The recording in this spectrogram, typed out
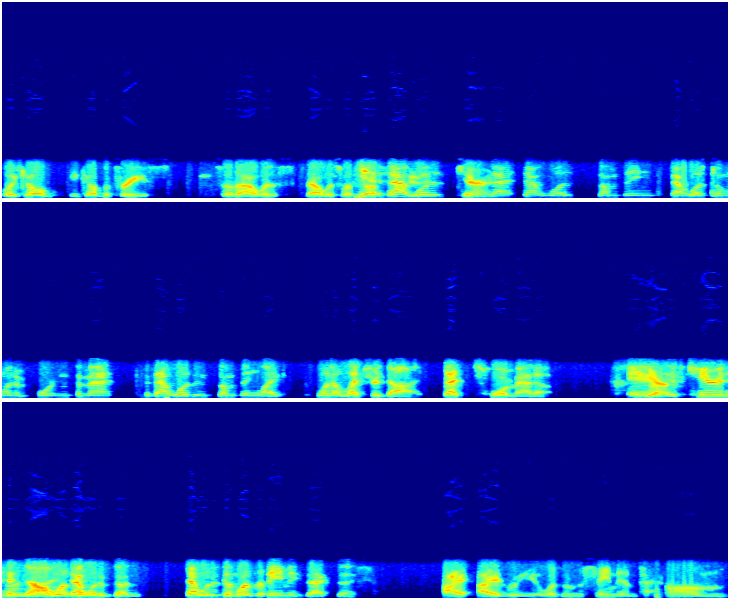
Well, he killed he killed the priest, so that was that was what Yeah, that was Karen. that that was something that was someone important to Matt, but that wasn't something like when Elektra died. That tore Matt up. And Yes. if Karen had No, died, wasn't- that would have done that would have done the same exact thing. I I agree. It wasn't the same impact. Um,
